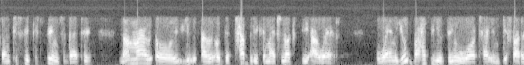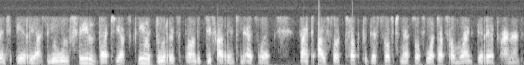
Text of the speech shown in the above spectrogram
scientific things that uh, normal or, you, uh, or the public might not be aware. When you bath using water in different areas, you will feel that your skin do respond differently as well. That also talk to the softness of water from one area to another.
